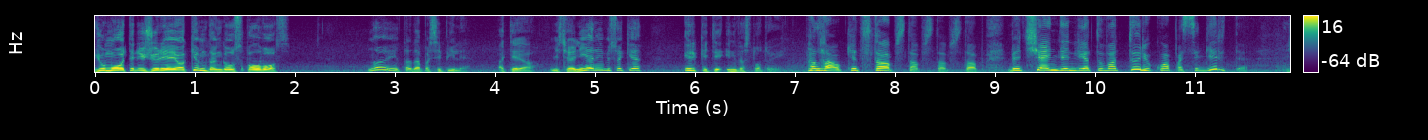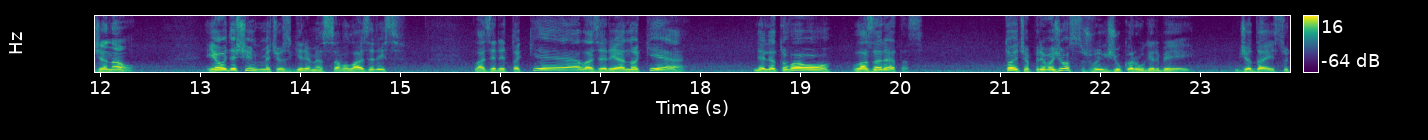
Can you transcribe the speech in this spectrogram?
jų moterį žiūrėjo akim dangaus spalvos. Nu, ir tada pasipylė. Atėjo misionieriai visokie ir kiti investuotojai. Palaukit, stop, stop, stop, stop. Bet šiandien Lietuva turi kuo pasigirti. Žinau, jau dešimtmečius giriamės savo lazeriais. Lazeriai tokie, lazeriai anokie. Ne Lietuva, o Lazaretas. Toj čia privažiuos žvaigždžių karų gerbėjai. Džedai su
